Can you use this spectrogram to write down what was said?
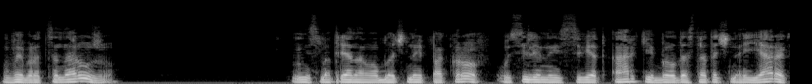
выбраться наружу. Несмотря на облачный покров, усиленный свет арки был достаточно ярок,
